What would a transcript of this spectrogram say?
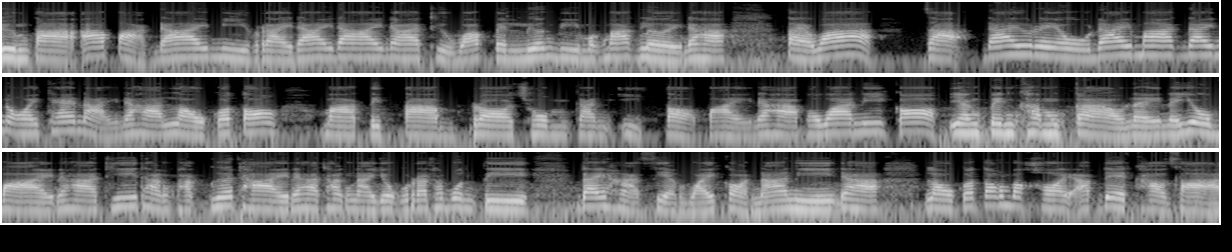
ลืมตาอ้าปากได้มีรายได้ได้นะคะถือว่าเป็นเรื่องดีมากๆเลยนะคะ แต่ว่า จะได้เร็วได้มากได้น้อยแค่ไหนนะคะ เราก็ต้องมาติดตามรอชมกันอีกต่อไปนะคะ เพราะว่านี่ก็ยังเป็นคำกล่าวในนโยบายนะคะ ที่ทางพรรคเพื่อไทยนะคะ ทางนายกรัฐมนตรีได้หาเสียงไว้ก่อนหน้านี้นะคะ เราก็ต้องมาคอยอัปเดตข่าวสาร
